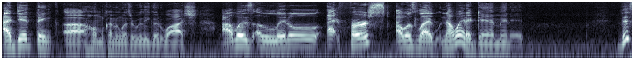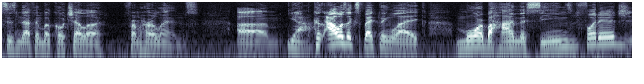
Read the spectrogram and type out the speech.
I did think uh, Homecoming was a really good watch. I was a little at first. I was like, now wait a damn minute. This is nothing but Coachella from her lens. Um, Yeah. because I was expecting like more behind the scenes footage,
